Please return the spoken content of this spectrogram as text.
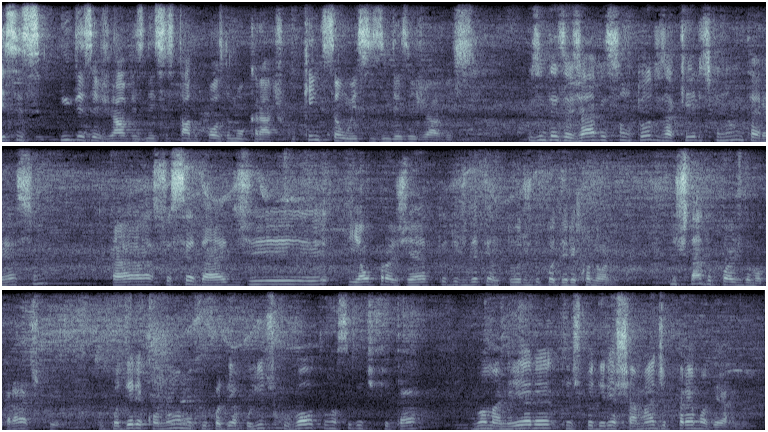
esses indesejáveis nesse Estado pós-democrático, quem são esses indesejáveis? Os indesejáveis são todos aqueles que não interessam à sociedade e ao projeto dos detentores do poder econômico. No Estado pós-democrático, o poder econômico e o poder político voltam a se identificar de uma maneira que a gente poderia chamar de pré-moderna.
